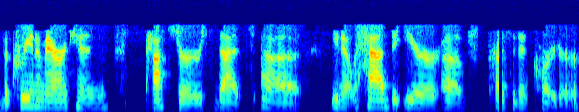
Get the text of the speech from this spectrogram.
the Korean American pastors that uh, you know had the ear of President Carter,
